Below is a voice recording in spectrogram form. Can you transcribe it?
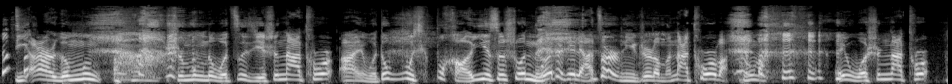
第二个梦啊，是梦的我自己是那托哎，我都不不好意思说哪吒这俩字儿，你知道吗？那托吧，行吧？哎，我是那托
